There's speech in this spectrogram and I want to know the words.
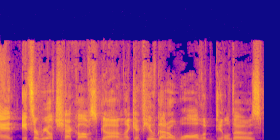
And it's a real Chekhov's gun. Like if you've got a wall of dildos,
